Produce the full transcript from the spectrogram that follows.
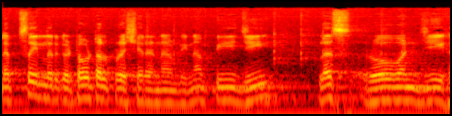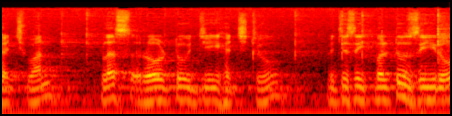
லெஃப்ட் சைடில் இருக்க டோட்டல் ப்ரெஷர் என்ன அப்படின்னா P G plus rho one G H one plus rho two G H two which is equal to zero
